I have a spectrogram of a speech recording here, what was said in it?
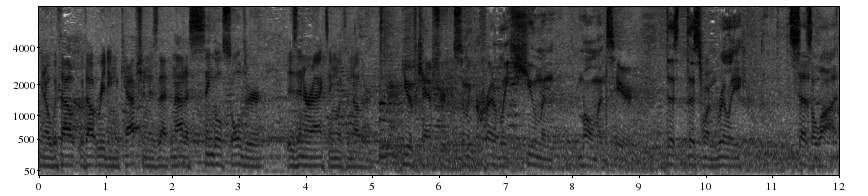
you know, without, without reading the caption, is that not a single soldier is interacting with another. You have captured some incredibly human moments here. This, this one really says a lot.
